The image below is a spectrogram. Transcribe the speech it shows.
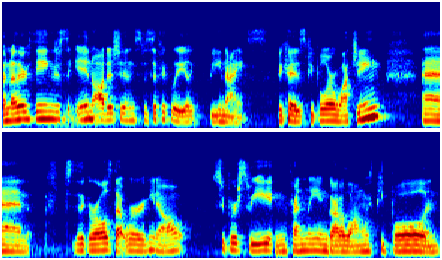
another thing, just in auditions specifically, like be nice because people are watching and to the girls that were, you know, super sweet and friendly and got along with people and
